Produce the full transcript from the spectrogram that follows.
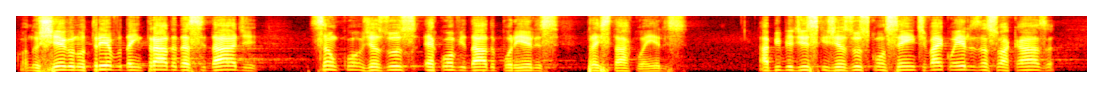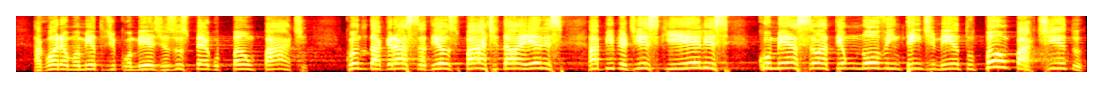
Quando chegam no trevo da entrada da cidade, São, Jesus é convidado por eles para estar com eles. A Bíblia diz que Jesus consente, vai com eles na sua casa. Agora é o momento de comer. Jesus pega o pão, parte. Quando dá graça a Deus, parte, dá a eles. A Bíblia diz que eles começam a ter um novo entendimento. O pão partido.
